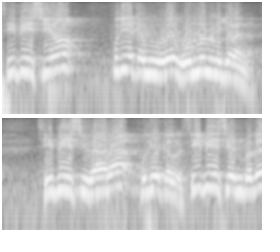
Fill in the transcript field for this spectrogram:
சிபிஎஸ்சியும் புதிய கல்வி முறையும் ஒன்றுன்னு நினைக்கிறாங்க. சிபிஎஸ்சி வேற புதிய கல்வி. சிபிஎஸ்சி என்பது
